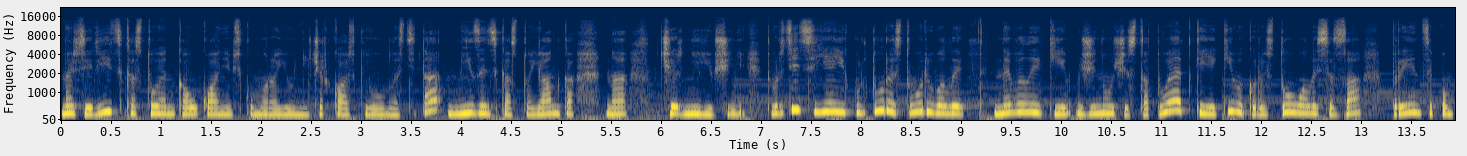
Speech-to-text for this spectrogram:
Межиріцька стоянка у Канівському районі Черкаської області та Мізинська стоянка на Чернігівщині. Творці цієї культури створювали невеликі жіночі статуетки, які використовувалися за принципом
